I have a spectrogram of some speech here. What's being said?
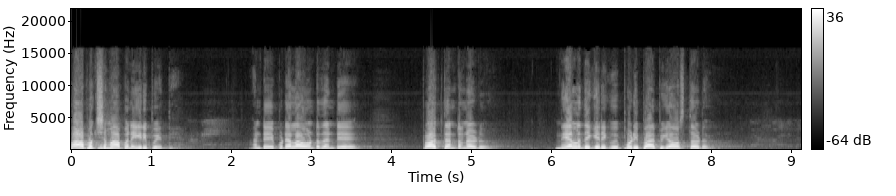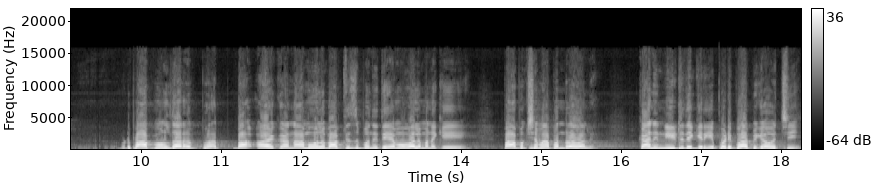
పాపక్షమాపణ ఎగిరిపోయింది అంటే ఇప్పుడు ఎలా ఉంటుందంటే ప్రవక్త అంటున్నాడు నీళ్ళ దగ్గరికి పొడిపాపిగా వస్తాడు. ఇప్పుడు పాపముల ద్వారా బా- ఆ యొక్క నామముల బాప్తిజం పొందితే ఏమవ్వాలి మనకి? పాప క్షమాపణ రావాలి. కానీ నీటి దగ్గరికి పొడిపాపిగా వచ్చి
